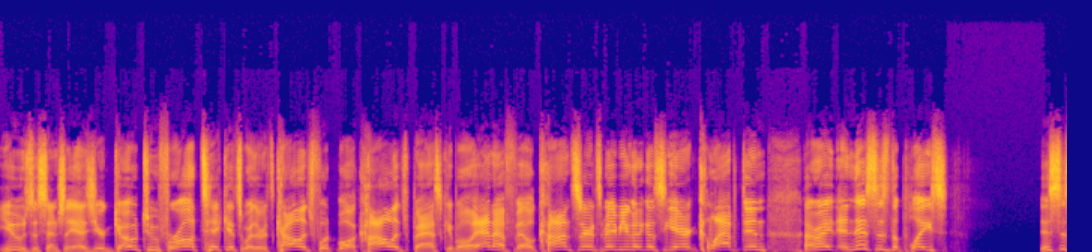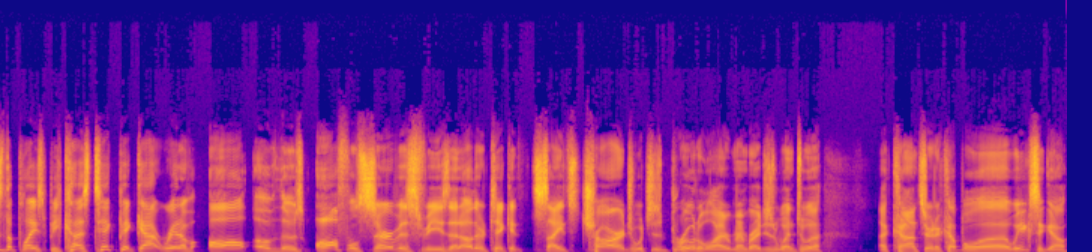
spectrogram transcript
use essentially as your go to for all tickets, whether it's college football, college basketball, NFL, concerts. Maybe you're going to go see Eric Clapton. All right, and this is the place. This is the place because TickPick got rid of all of those awful service fees that other ticket sites charge, which is brutal. I remember I just went to a a concert a couple uh, weeks ago,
